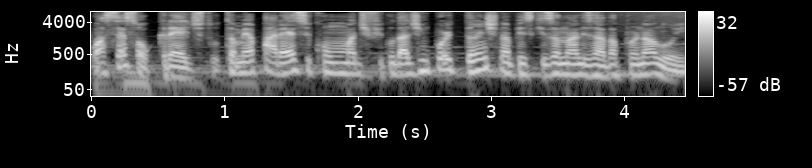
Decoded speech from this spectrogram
O acesso ao crédito também aparece como uma dificuldade importante na pesquisa analisada por Nalui.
